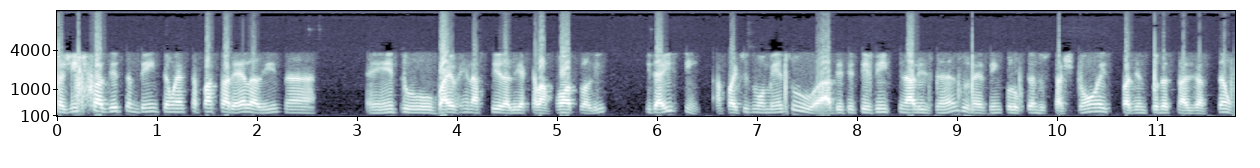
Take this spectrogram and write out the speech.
para a gente fazer também então essa passarela ali na entre o bairro Renascer ali, aquela rótula ali, e daí sim, a partir do momento a BTT vem finalizando, né, vem colocando os taxões, fazendo toda a sinalização.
